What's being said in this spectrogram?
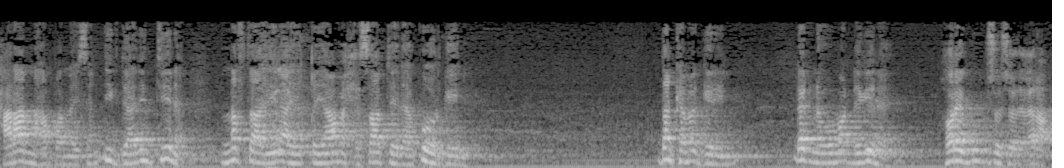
xaaraanna ha banaysan dhiig naftaada ilaahay qiyaamo xisaabteeda ha ku horgeyni dan kama gelin. Dhegna uma dhigine. Horay buu ugu soo socday ciraaq.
